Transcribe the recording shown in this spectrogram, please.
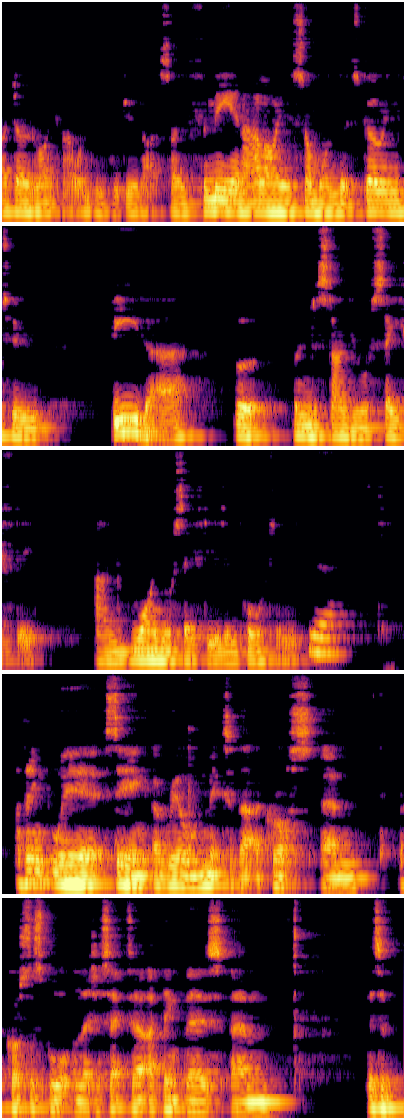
I don't like that when people do that. So for me, an ally is someone that's going to be there, but understand your safety and why your safety is important. Yeah. I think we're seeing a real mix of that across um, across the sport and leisure sector. I think there's um, there's a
